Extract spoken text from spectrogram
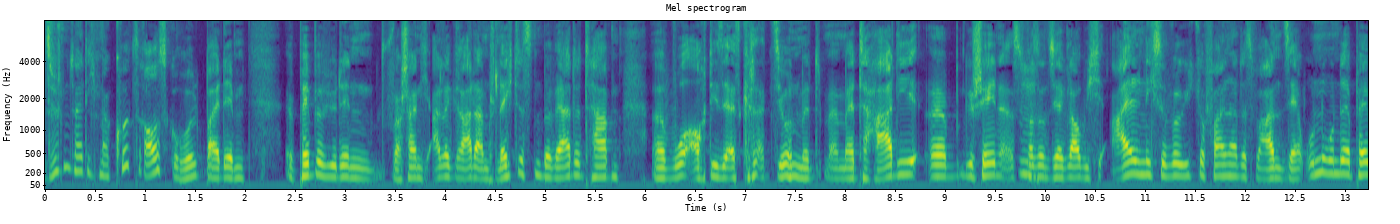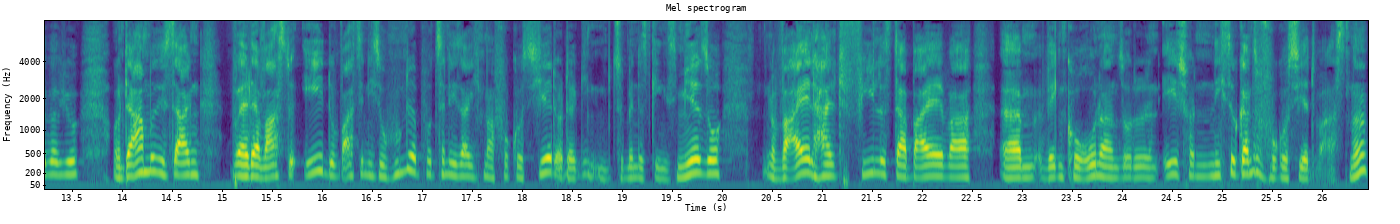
zwischenzeitlich mal kurz rausgeholt bei dem äh, Pay-Per-View, den wahrscheinlich alle gerade am schlechtesten bewertet haben, äh, wo auch diese Eskalation mit äh, Matt Hardy äh, geschehen ist, mhm. was uns ja, glaube ich, allen nicht so wirklich gefallen hat. Es war ein sehr unrunder Pay-Per-View. Und da muss ich sagen, weil da warst du eh, du warst ja nicht so hundertprozentig, sage ich mal, fokussiert oder ging, zumindest ging es mir so, weil halt vieles dabei war ähm, wegen Corona und so, du dann eh schon nicht so ganz so fokussiert motiviert warst, ne?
